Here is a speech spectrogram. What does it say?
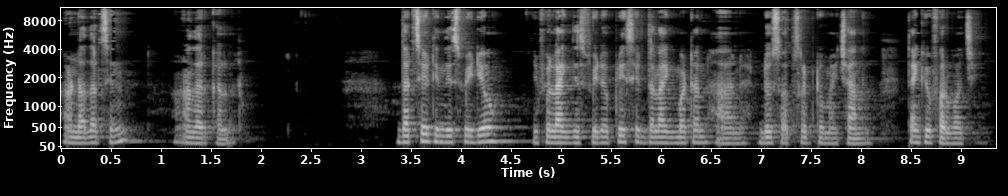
and others in another color that's it in this video. If you like this video please hit the like button and do subscribe to my channel. Thank you for watching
